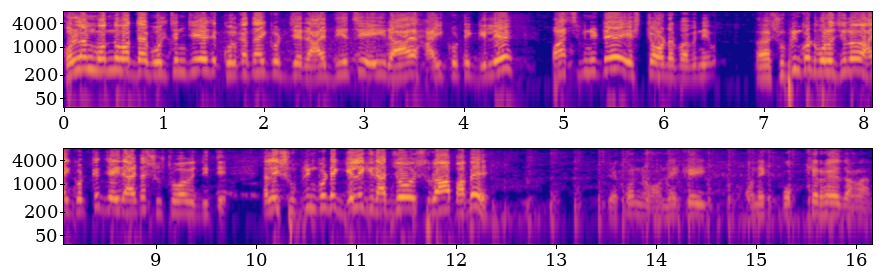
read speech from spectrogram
কল্যাণ বন্দ্যোপাধ্যায় বলছেন যে কলকাতা হাইকোর্ট যে রায় দিয়েছে এই রায় হাইকোর্টে গেলে পাঁচ মিনিটে স্টে অর্ডার পাবেন। সুপ্রিম কোর্ট বলেছিল হাইকোর্টকে যে এই রায়টা সুষ্ঠুভাবে দিতে। তাহলে এই সুপ্রিম কোর্টে গেলে কি রাজ্য সুরাহা পাবে? দেখুন অনেকেই অনেক পক্ষের হয়ে দাঁড়ান।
